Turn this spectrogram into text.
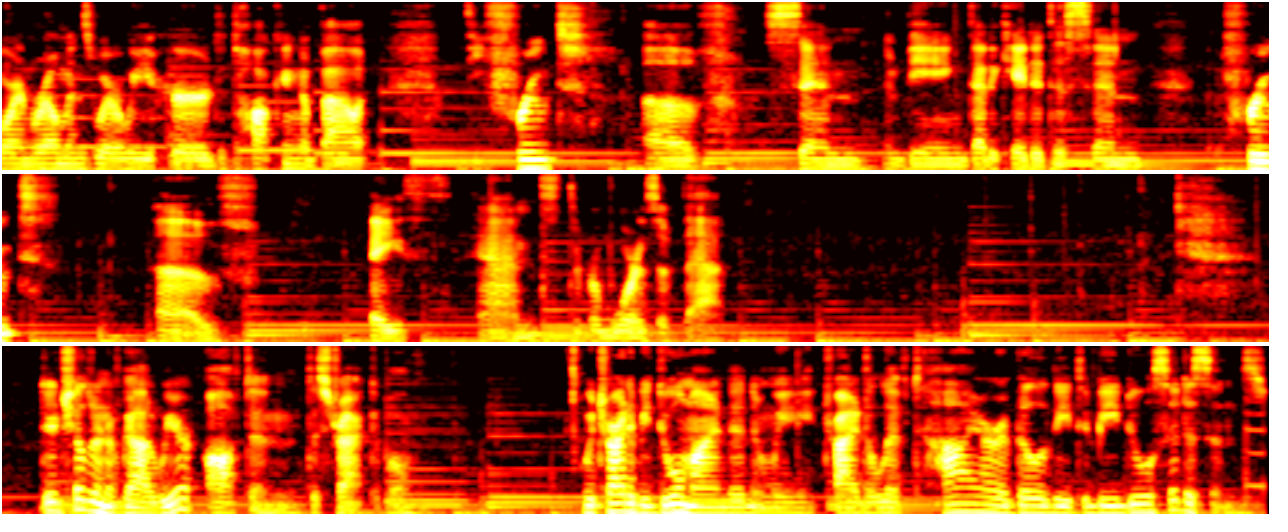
Or in Romans, where we heard talking about the fruit of sin and being dedicated to sin, the fruit of faith and the rewards of that. Dear children of God, we are often distractible. We try to be dual minded and we try to lift high our ability to be dual citizens.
